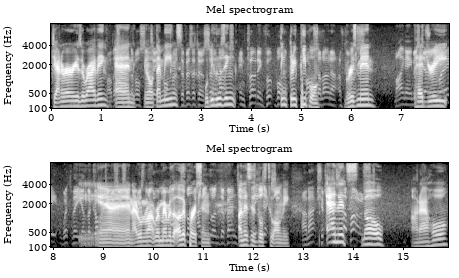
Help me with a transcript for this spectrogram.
January is arriving, well, and you know what that means? We'll be losing, I think, three people. Griezmann, Pedri, and I do not remember the other person, unless oh, it's those two only. And it's no Araujo,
